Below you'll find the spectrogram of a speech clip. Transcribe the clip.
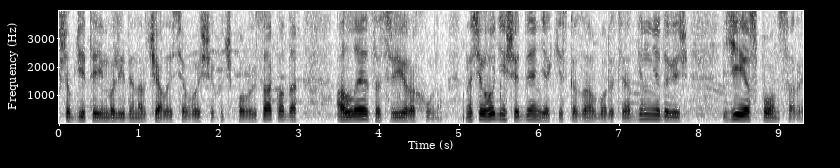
Щоб діти-інваліди навчалися в вищих учбових закладах, але за свій рахунок. На сьогоднішній день, як і сказав Борис Леонідович, є спонсори.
